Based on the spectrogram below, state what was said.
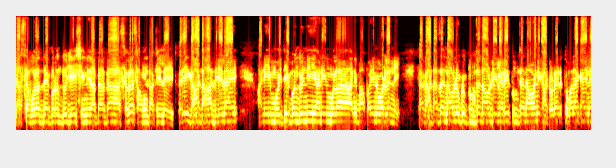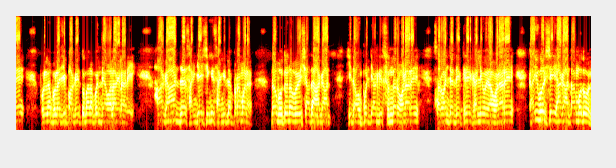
जास्त बोलत नाही परंतु जे शिंगणे जाता आता सगळं सांगून टाकलेलं आहे. तरी घाट हा दिलेला आहे. आणि मोहिते बंधूंनी आणि मुला आणि बापांनी वडिलांनी या घाटाचं नाव लोक तुमचं नाव लिहिणार आहे तुमच्या नावाने घाट होणार तुम्हाला काही नाही फुला फुलाची पाकळी तुम्हाला पण द्यावा लागणार आहे. हा घाट जर संजय शिंगे सांगितल्याप्रमाणे न भूतो न भविष्यात हा घाट ही धावपट्टी अगदी सुंदर होणार आहे. सर्वांच्या देखरेखाली होणार आहे. काही वर्षे ह्या घाटामधून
